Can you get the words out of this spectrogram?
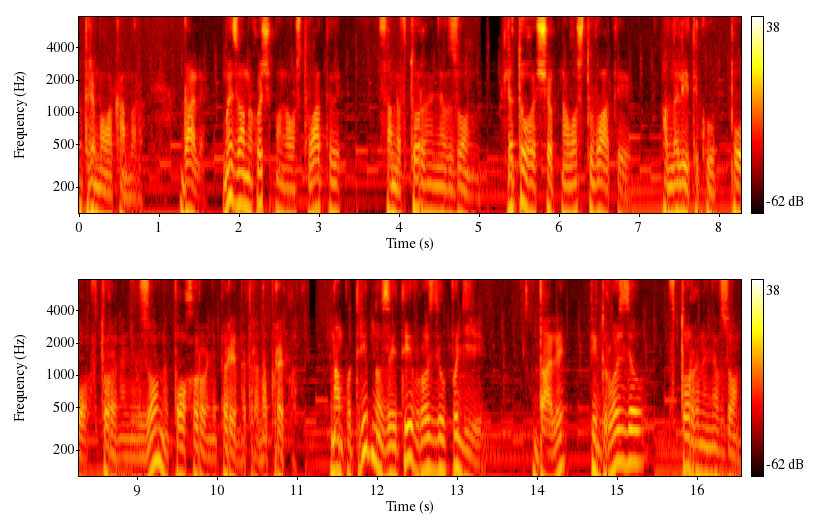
отримала камера. Далі, ми з вами хочемо налаштувати саме вторгнення в зону. Для того, щоб налаштувати аналітику по вторгненню в зону, по охороні периметра, наприклад, нам потрібно зайти в розділ події. Далі підрозділ вторгнення в зону.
